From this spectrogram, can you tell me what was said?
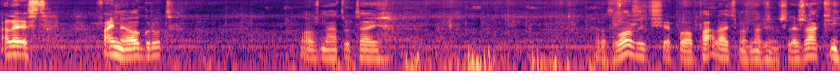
Ale jest fajny ogród. Można tutaj rozłożyć się, poopalać, można wziąć leżaki.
